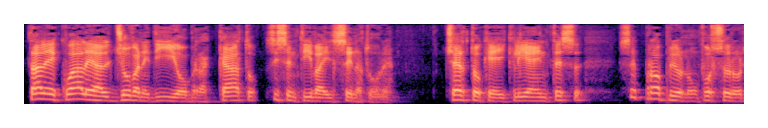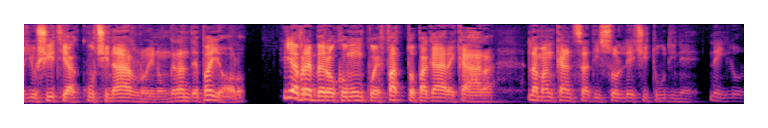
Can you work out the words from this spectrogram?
Tale e quale al giovane dio braccato si sentiva il senatore. Certo che i clientes se proprio non fossero riusciti a cucinarlo in un grande paiolo, gli avrebbero comunque fatto pagare cara la mancanza di sollecitudine nei loro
